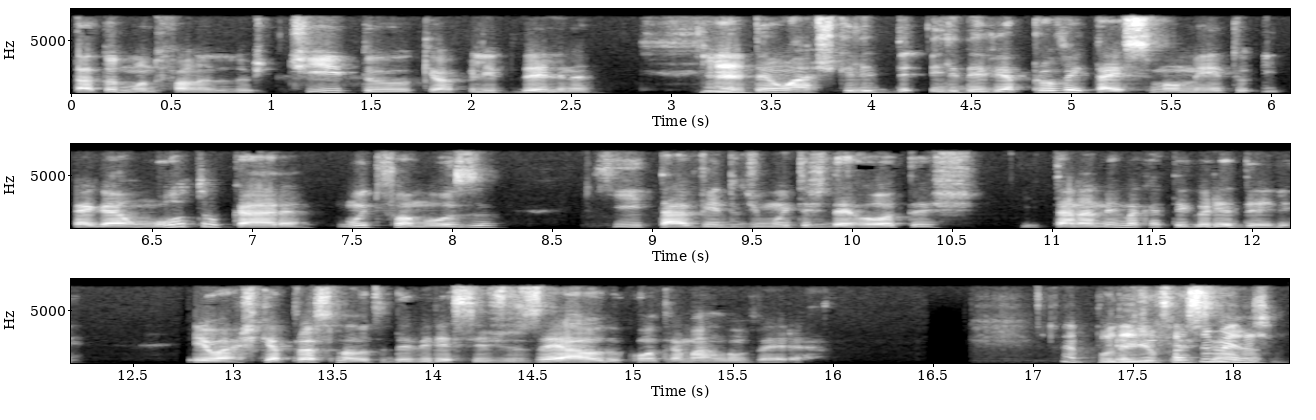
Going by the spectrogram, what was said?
Tá todo mundo falando do Tito, que é o apelido dele, né? É. Então eu acho que ele, ele devia aproveitar esse momento e pegar um outro cara muito famoso que tá vindo de muitas derrotas e tá na mesma categoria dele. Eu acho que a próxima luta deveria ser José Aldo contra Marlon Vera. É, poderiam fazer mesmo.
